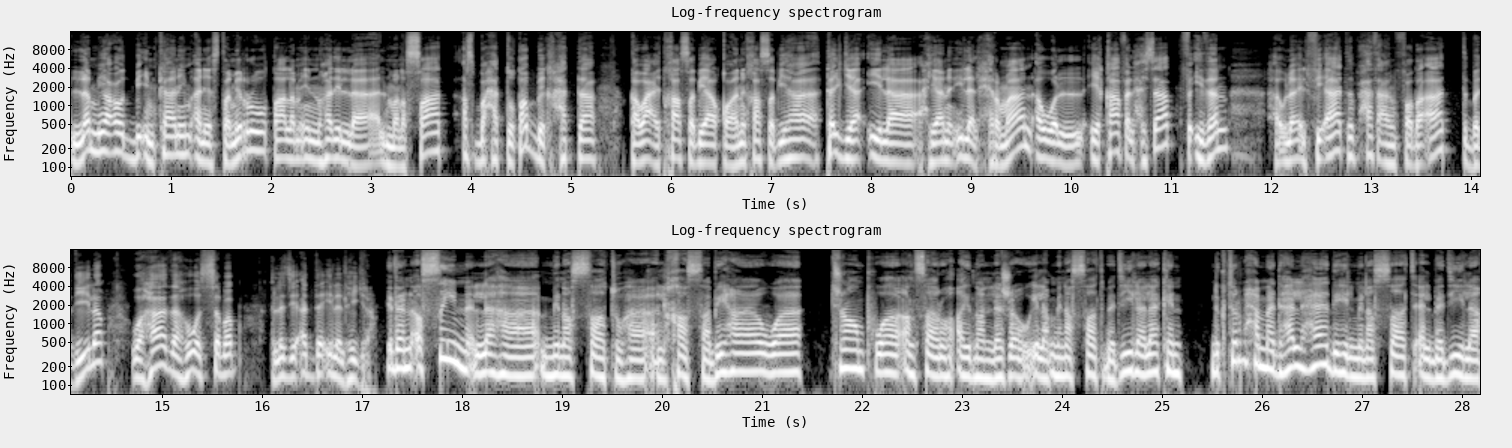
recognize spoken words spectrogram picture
لم يعد بإمكانهم أن يستمروا طالما انه هذه المنصات أصبحت تطبق حتى قواعد خاصة بها وقوانين خاصة بها تلجأ إلى أحيانا إلى الحرمان أو ايقاف الحساب فاذا هؤلاء الفئات تبحث عن فضاءات بديلة وهذا هو السبب الذي أدى إلى الهجرة. اذا الصين لها منصاتها الخاصة بها وترامب وأنصاره أيضا لجأوا إلى منصات بديلة لكن دكتور محمد هل هذه المنصات البديلة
